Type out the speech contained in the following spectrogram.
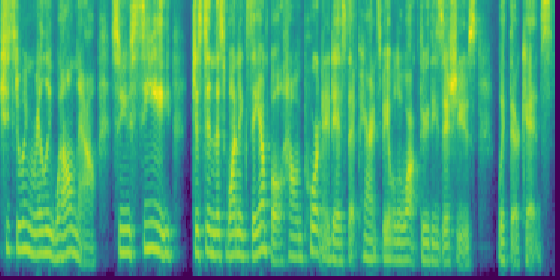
she's doing really well well now. So you see just in this one example how important it is that parents be able to walk through these issues with their kids.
